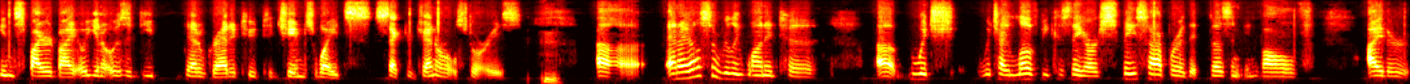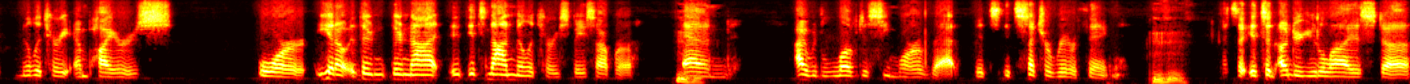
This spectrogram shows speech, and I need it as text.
inspired by. Oh, you know, it was a deep debt of gratitude to James White's Sector General stories. Hmm. Uh, and I also really wanted to, uh, which which I love because they are space opera that doesn't involve either military empires or you know they're they're not it, it's non-military space opera Mhm. and I would love to see more of that it's it's such a rare thing Mhm. it's a, it's an underutilized uh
